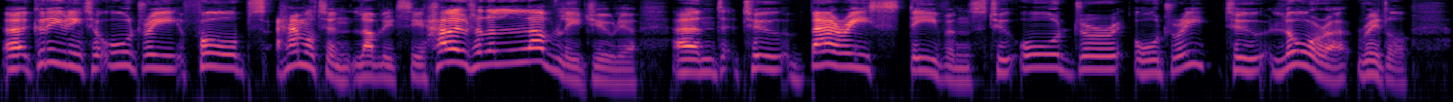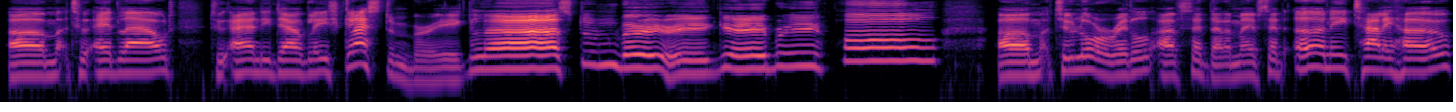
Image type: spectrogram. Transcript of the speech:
Uh, good evening to Audrey Forbes Hamilton. Lovely to see you. Hello to the lovely Julia. And to Barry Stevens. To Audrey, Audrey to Laura Riddle. Um, to Ed Loud, to Andy Dalglish, Glastonbury, Glastonbury, Gabriel Hall. Um, to Laura Riddle, I've said that, I may have said Ernie Tallyho.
